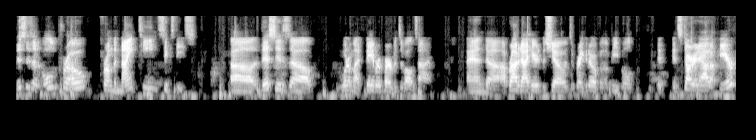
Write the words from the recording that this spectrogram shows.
this is an old crow from the 1960s. Uh, this is uh, one of my favorite bourbons of all time, and uh, I brought it out here to the show to break it open with people. It, it started out up here,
